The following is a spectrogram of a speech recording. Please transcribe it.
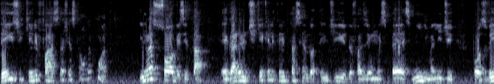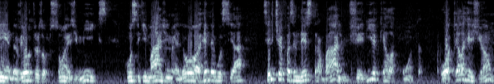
desde que ele faça a gestão da conta. E não é só visitar, é garantir que aquele cliente está sendo atendido, é fazer uma espécie mínima ali de pós-venda, ver outras opções de mix, conseguir margem melhor, renegociar. Se ele estiver fazendo esse trabalho, gerir aquela conta ou aquela região,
